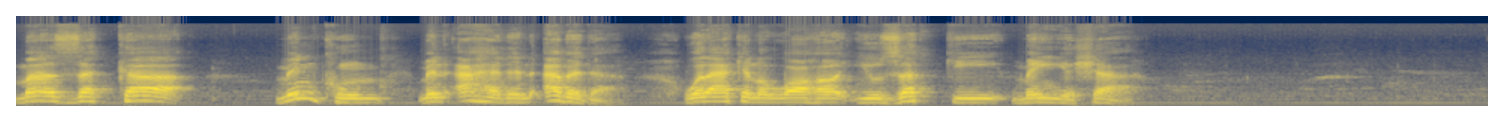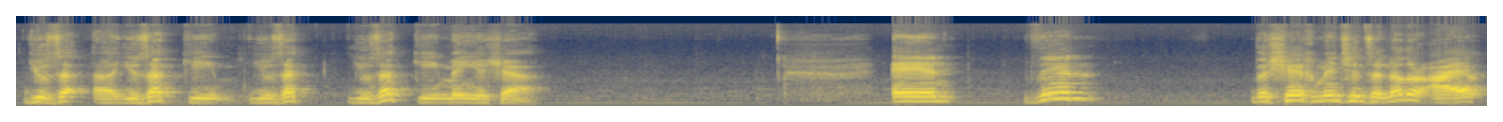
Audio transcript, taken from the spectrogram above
مَا زَكَّى مِنْكُمْ مِنْ أَحَدٍ أَبَدًا وَلَكِنَّ اللَّهَ يُزَكِّي مَنْ يَشَاءُ يزكي يزكي يزكي من يشاء and then the Sheikh mentions another ayah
